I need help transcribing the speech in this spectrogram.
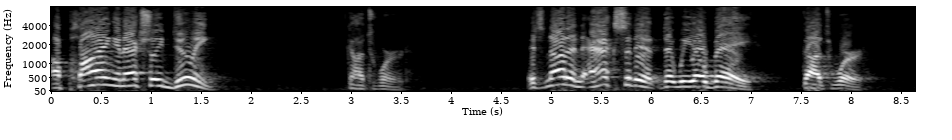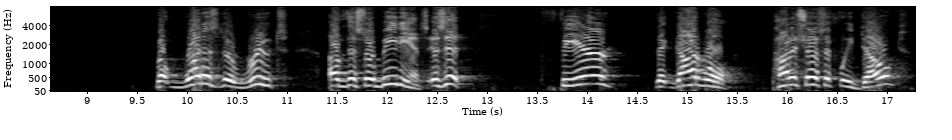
applying, and actually doing God's word. It's not an accident that we obey. God's word. But what is the root of this obedience? Is it fear that God will punish us if we don't?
